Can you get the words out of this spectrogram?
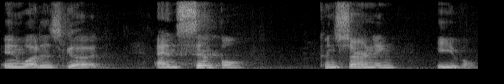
in what is good and simple concerning evil.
